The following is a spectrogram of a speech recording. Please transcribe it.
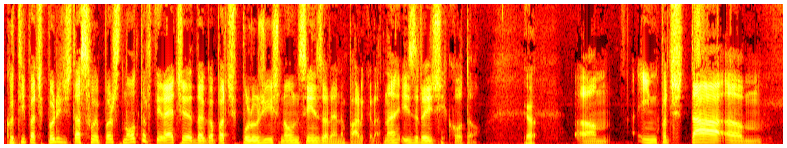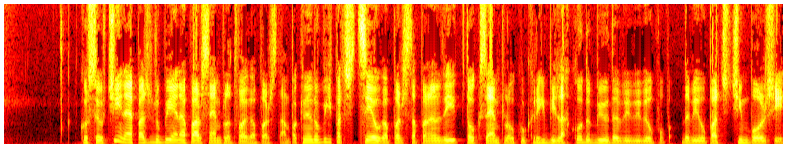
Ko ti pač prvič da svoj prst noter, ti reče, da ga pač položiš na un senzore na parkrat, ne, iz različnih kotov. Ja. Um, in pač ta, um, ko se uči, ne pač dobi ena par samplov tvojega prsta, ampak ne dobi pač celega prsta, pa ne dobi toliko samplov, kot jih bi lahko dobil, da bi bil, da bi bil pač čim boljši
